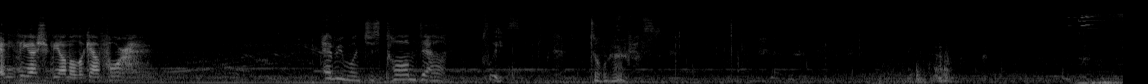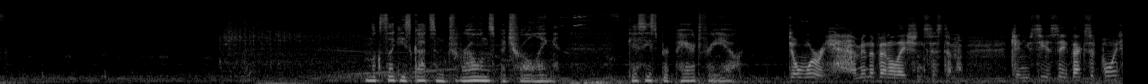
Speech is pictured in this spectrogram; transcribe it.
Anything I should be on the lookout for? Everyone, just calm down. Please. Don't hurt us. Looks like he's got some drones patrolling. Guess he's prepared for you. Don't worry, I'm in the ventilation system. Can you see a safe exit point?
